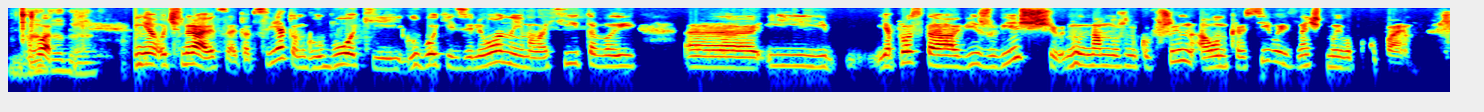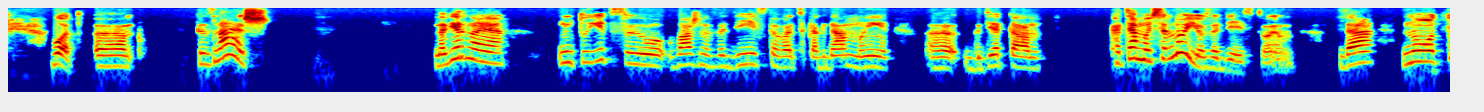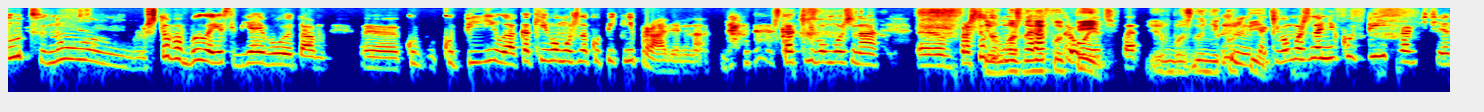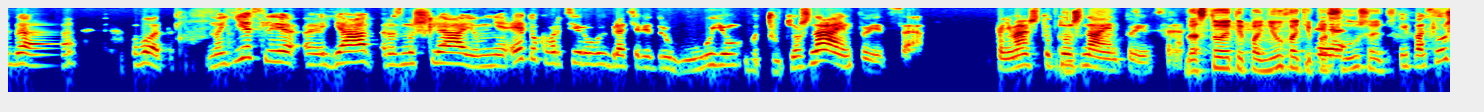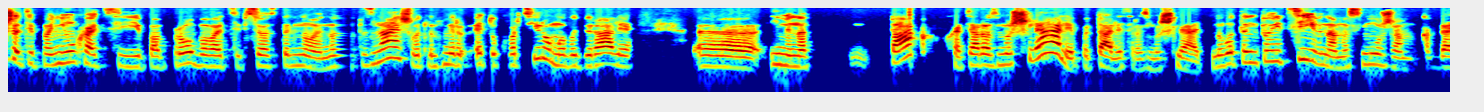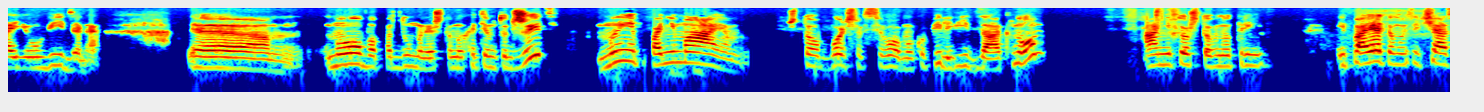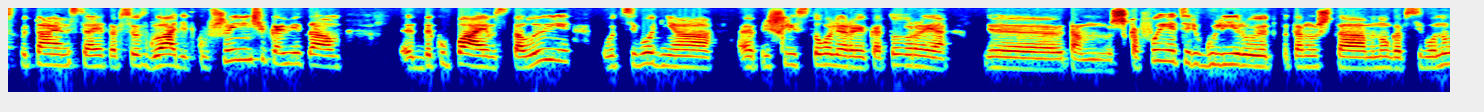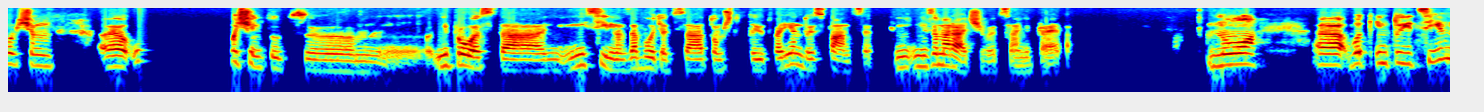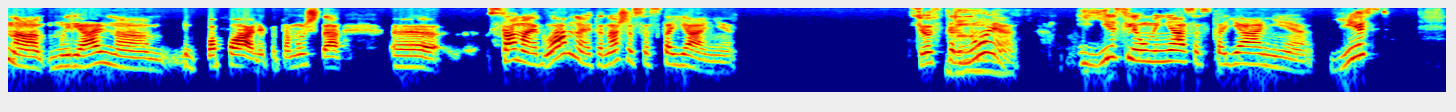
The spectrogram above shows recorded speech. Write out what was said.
Да, вот. да, да. Мне очень нравится этот цвет, он глубокий, глубокий зеленый, малахитовый, Э, и я просто вижу вещь, ну, нам нужен кувшин, а он красивый, значит, мы его покупаем. Вот, э, ты знаешь, наверное, интуицию важно задействовать, когда мы э, где-то, хотя мы все равно ее задействуем, да, но тут, ну, что бы было, если бы я его там э, купила, как его можно купить неправильно, как его можно, э, про что его можно не купить, его можно не купить. Как его можно не купить вообще, да. Вот. Но если э, я размышляю, мне эту квартиру выбрать или другую, вот тут нужна интуиция. Понимаешь, тут нужна интуиция. Да стоит и понюхать, и э, послушать. И послушать, и понюхать, и попробовать, и все остальное. Но ты знаешь, вот, например, эту квартиру мы выбирали э, именно так, хотя размышляли, пытались размышлять, но вот интуитивно мы с мужем, когда ее увидели, э, мы оба подумали, что мы хотим тут жить, мы понимаем, что больше всего мы купили вид за окном, а не то, что внутри. И поэтому сейчас пытаемся это все сгладить кувшинчиками, там, э, докупаем столы. Вот сегодня э, пришли столеры, которые э, там шкафы эти регулируют, потому что много всего. Ну, в общем, очень тут э, непросто, не сильно заботятся о том, что дают в аренду испанцы. Не, заморачиваются они про это. Но вот интуитивно мы реально ну, попали, потому что самое главное – это наше состояние. Все остальное, да. и если у меня состояние есть,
